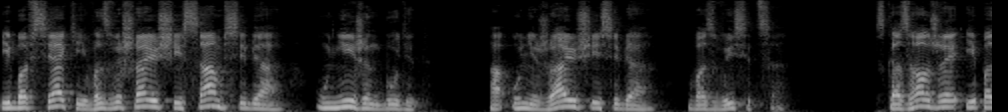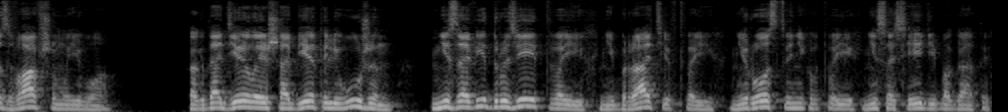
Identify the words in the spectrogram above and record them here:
Ибо всякий, возвышающий сам себя, унижен будет, а унижающий себя возвысится. Сказал же и позвавшему его, когда делаешь обед или ужин, не зови друзей твоих, ни братьев твоих, ни родственников твоих, ни соседей богатых,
